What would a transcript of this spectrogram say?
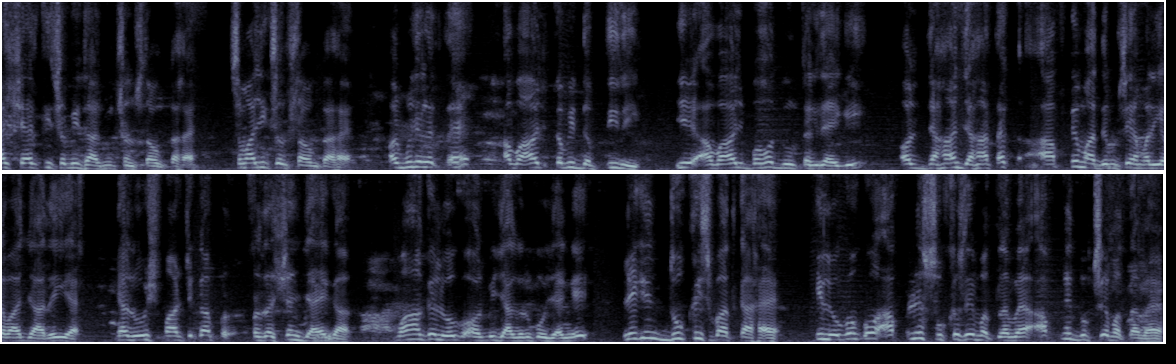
आज शहर की सभी धार्मिक संस्थाओं का है, सामाजिक संस्थाओं का है। और मुझे लगता है आवाज़ कभी दबती नहीं। ये आवाज़ बहुत दूर तक जाएगी। और जहाँ जहाँ तक आपके माध्यम से हमारी आवाज़ जा रही है या रोष मार्च का प्र- प्रदर्शन जाएगा वहाँ के लोग और भी जागरूक हो जाएंगे लेकिन दुख इस बात का है कि लोगों को अपने सुख से मतलब है अपने दुख से मतलब है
